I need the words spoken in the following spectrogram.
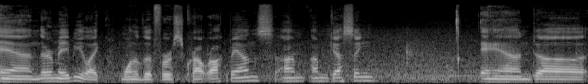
and they're maybe like one of the first krautrock bands, I'm, I'm guessing. And uh,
